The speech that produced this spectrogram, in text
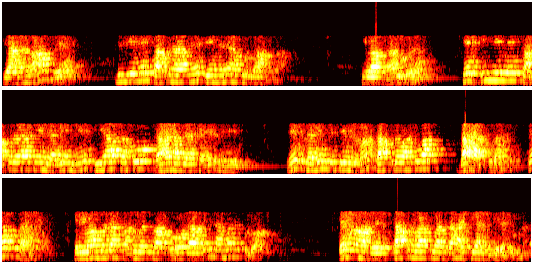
යානන් වහන්සේ දිනේ චක්‍රයක්නේ තේන්නේ අකුරු ගන්නවා. ඊවා දරුව මේ ජීවිතයේ චක්‍රයන්ේ ලැබෙන්නේ ක්‍රියාසතු ධාරාදයක් හැටියට නෙවෙයි. මේක ලැබෙන්නේ තියෙනවා චක්‍ර වස්තුවක් 10ක් පුරන්නේ. ඒක පුරන්නේ. ඒ වගේම පසුබිමක් බොහෝ දායක නම්බන්න පුළුවන්. ඒ මොනවාද? ශාස්ත්‍රවාදීන් 10 කියලා කියලා දුන්නා.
